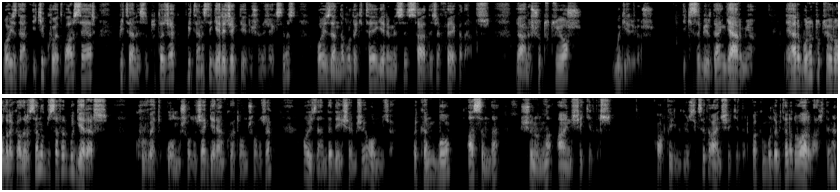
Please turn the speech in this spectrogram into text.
O yüzden iki kuvvet varsa eğer bir tanesi tutacak, bir tanesi gerecek diye düşüneceksiniz. O yüzden de buradaki T gerimesi sadece F kadardır. Yani şu tutuyor, bu geriyor. İkisi birden germiyor. Eğer bunu tutuyor olarak alırsanız bu sefer bu gerer kuvvet olmuş olacak, geren kuvvet olmuş olacak. O yüzden de değişen bir şey olmayacak. Bakın bu aslında şununla aynı şekildir. Farklı gibi gözükse de aynı şekildir. Bakın burada bir tane duvar var değil mi?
